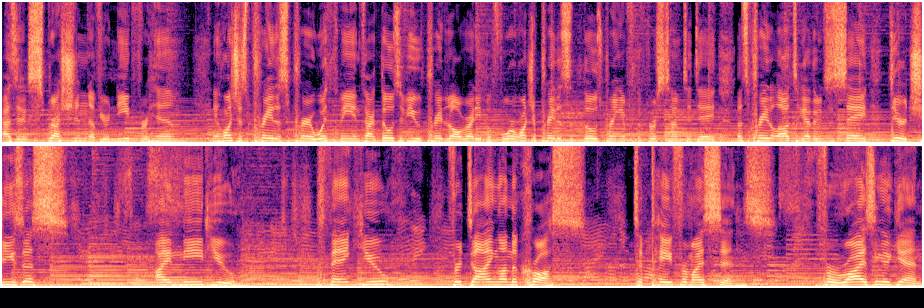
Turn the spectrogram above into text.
as an expression of your need for Him. And why don't you just pray this prayer with me? In fact, those of you who've prayed it already before, why don't you pray this with those praying it for the first time today? Let's pray it aloud together and to say, Dear Jesus, I need you. Thank you for dying on the cross to pay for my sins, for rising again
